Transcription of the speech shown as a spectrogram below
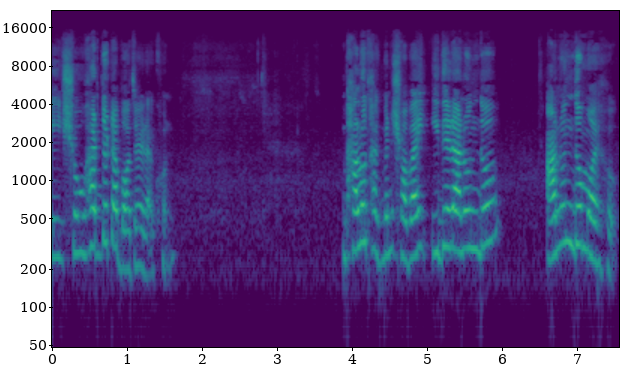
এই সৌহার্দ্যটা বজায় রাখুন। ভালো থাকবেন সবাই। ঈদের আনন্দ, আনন্দময় হোক।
